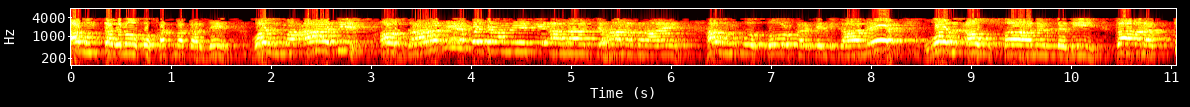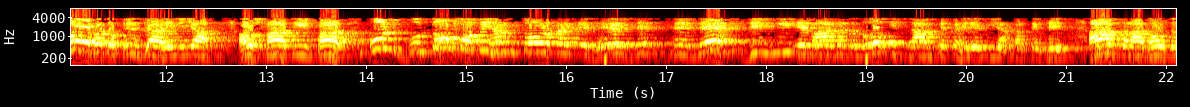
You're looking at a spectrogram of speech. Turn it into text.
ہم ان تبلوں کو ختم کر دیں۔ ول اور گانے بجانے کے آلات جہاں نظر آئے، ہم ان کو توڑ کر کے نکالے ول اوسان تو پھر جاہے لیا اور ساتھ ہی ساتھ ان بتوں کو بھی ہم توڑ کر کے بھیج دے جن کی عبادت لوگ اسلام سے پہلے کیا کرتے تھے۔ آپ ذرا غور سے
